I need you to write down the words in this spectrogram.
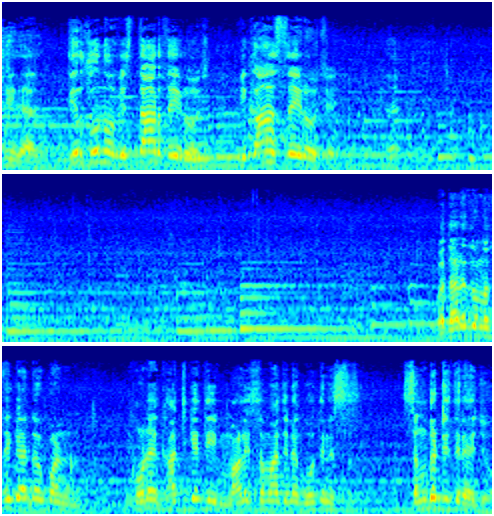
થઈ રહ્યા છે. તીર્થોનો વિસ્તાર થઈ રહ્યો છે. વિકાસ થઈ રહ્યો છે. વધારે તો નથી કહેતો, પણ કોણે ખાંચકેથી માળી સમાજને ગોતીને સંગઠિત રહેજો.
